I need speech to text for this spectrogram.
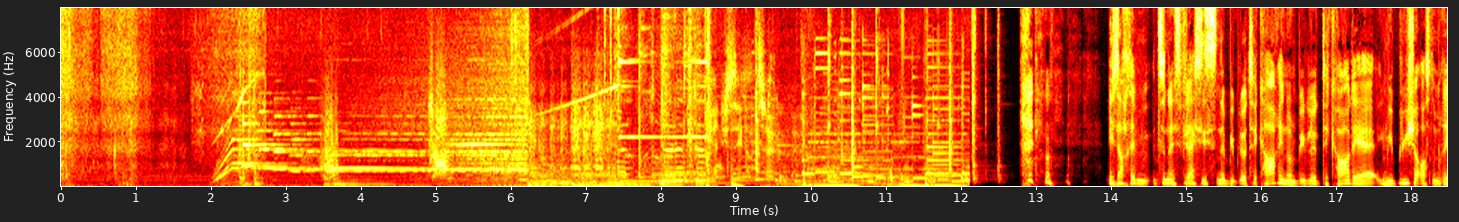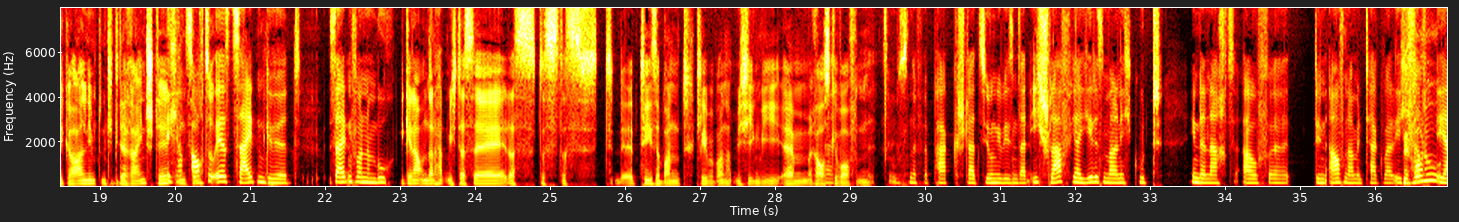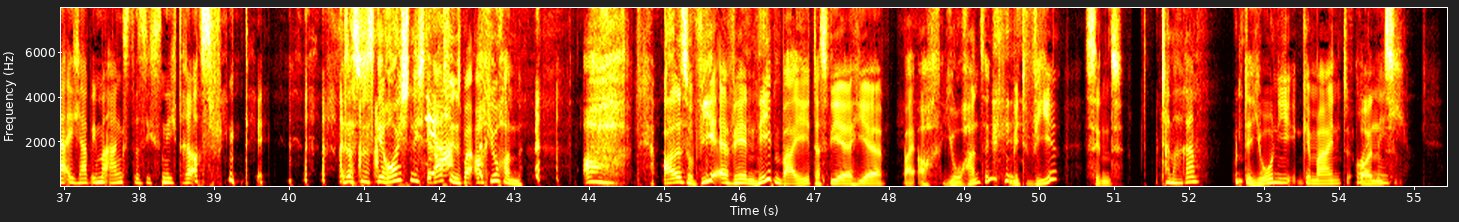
Ich dachte zunächst, vielleicht ist es eine Bibliothekarin und ein Bibliothekar, der irgendwie Bücher aus einem Regal nimmt und die wieder reinstellt. Ich habe so. auch zuerst Seiten gehört. Seiten von einem Buch. Genau, und dann hat mich das, äh, das, das, das äh, Teserband, Klebeband hat mich irgendwie ähm, rausgeworfen. Es muss eine Verpackstation gewesen sein. Ich schlafe ja jedes Mal nicht gut in der Nacht auf äh, den Aufnahmetag, weil ich Bevor hab, du- ja, ich habe immer Angst, dass ich es nicht rausfinde. Dass du das Geräusch nicht rausfindest bei Ach Johann. Ach, also, wir erwähnen nebenbei, dass wir hier bei Ach Johann sind. Mit wir sind Tamara, und der Joni gemeint. freut und mich.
